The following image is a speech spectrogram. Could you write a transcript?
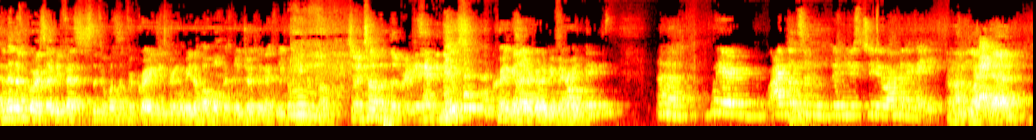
And then, of course, I'd be fastest if it wasn't for Craig. He's bringing me to Hoboken, New Jersey next week. I'm meeting his. Should I tell them the really happy news? Craig and I are going to be married. Uh, we're, I've got some good news too. I'm having a baby. And I'm like dad.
